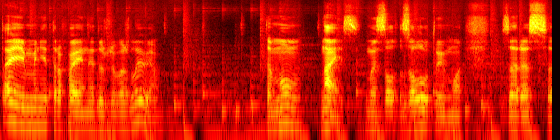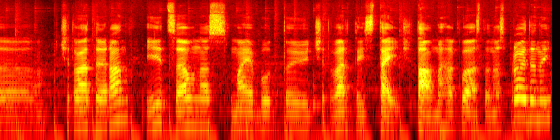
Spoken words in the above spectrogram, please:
та й мені трофеї не дуже важливі. Тому найс. Ми залутуємо зараз е, четвертий ранг, і це у нас має бути четвертий стейдж. Та, мегаквест у нас пройдений.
